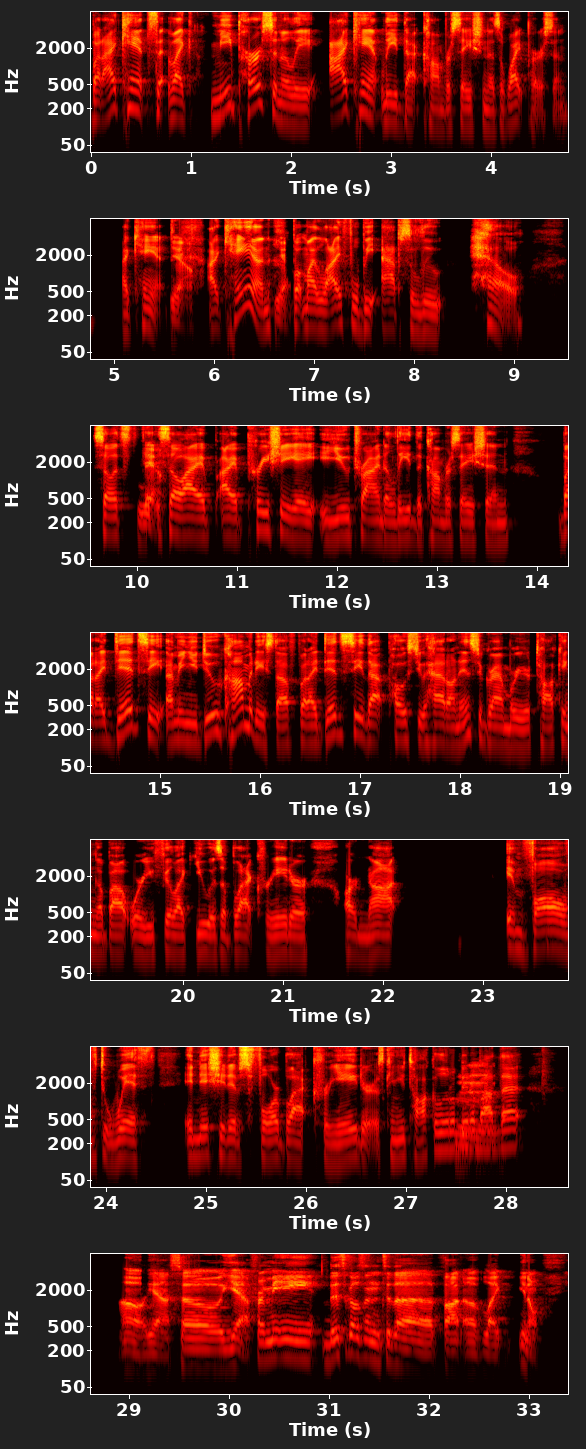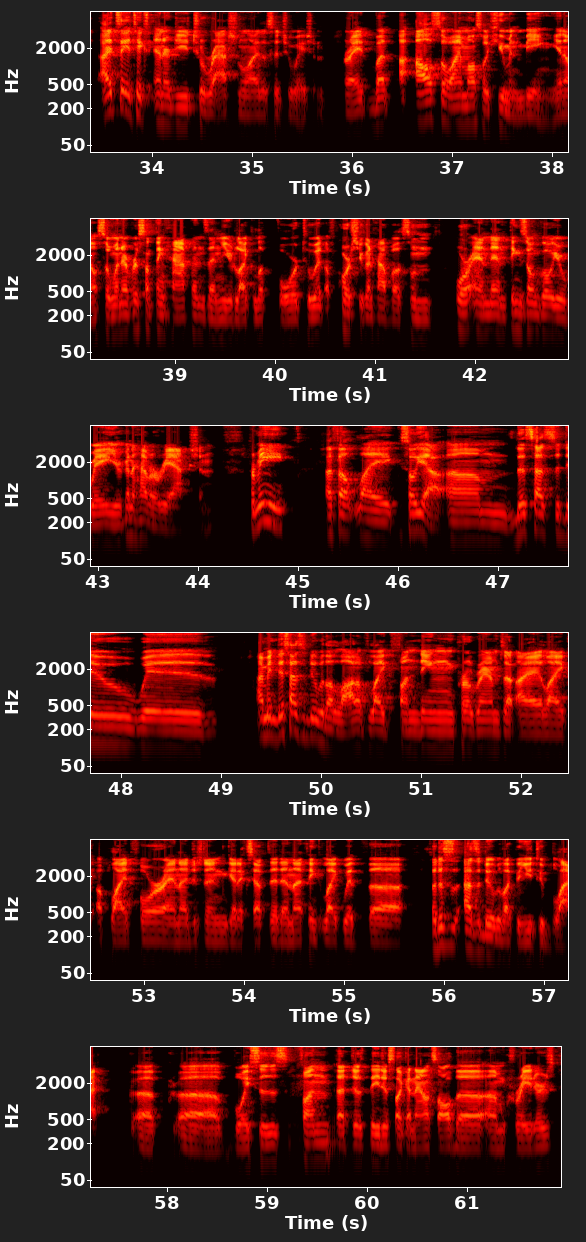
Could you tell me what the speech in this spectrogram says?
But I can't say like me personally, I can't lead that conversation as a white person. I can't. yeah I can, Yeah. but my life will be absolute hell. So it's Yeah. so I I appreciate you trying to lead the conversation. But I did see, I mean, you do comedy stuff, but I did see that post you had on Instagram where you're talking about where you feel like you as a black creator are not involved with initiatives for black creators. Can you talk a little bit Hmm. about that? Oh yeah. So yeah, for me, this goes into the thought of like, you know, I'd say it takes energy to rationalize a situation, right? But also, I'm also a human being, you know. So whenever something happens and you like look forward to it, of course you're gonna have a, some, or and then things don't go your way, you're gonna have a reaction. For me, I felt like so yeah. Um, this has to do with. I mean, this has to do with a lot of like funding programs that I like applied for and I just didn't get accepted. And I think like with uh, so this has to do with like the YouTube Black uh, uh, Voices Fund that just they just like announce all the um, creators.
